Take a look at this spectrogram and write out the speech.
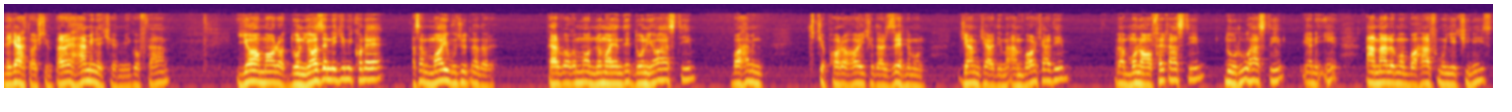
نگه داشتیم. برای همینه که می‌گفتم یا ما را دنیا زندگی می‌کنه اصلا مایی وجود نداره. در واقع ما نماینده دنیا هستیم. با همین تیکه پاره هایی که در ذهنمون جمع کردیم و انبار کردیم و منافق هستیم دورو هستیم. یعنی این عملمون با حرفمون یکی نیست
